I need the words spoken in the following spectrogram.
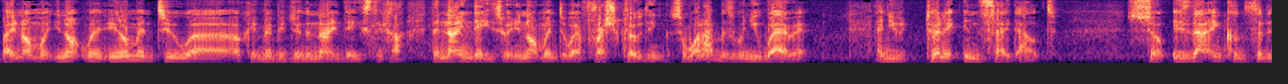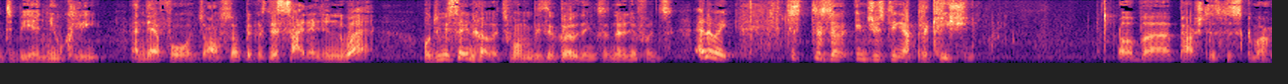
right? You're not, you're not, you're not meant to, uh, okay, maybe during the nine days, the nine days when you're not meant to wear fresh clothing. So what happens when you wear it and you turn it inside out? So is that considered to be a nuclei, and therefore it's also because this side I didn't wear? Or do we say no, it's one piece of clothing, so no difference? Anyway, just, just an interesting application of uh, Pashtas this Gemara.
